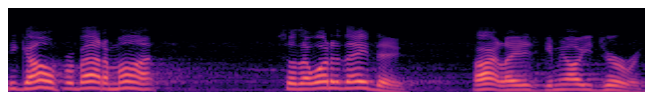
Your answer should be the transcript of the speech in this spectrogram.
He's gone for about a month. So that what do they do? All right, ladies, give me all your jewelry.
